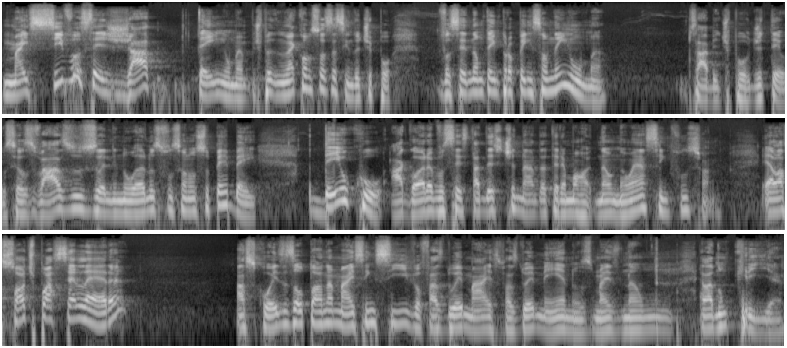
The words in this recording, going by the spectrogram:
Mas se você já tem uma, tipo, não é como se fosse assim do tipo, você não tem propensão nenhuma sabe? Tipo, de ter. Os seus vasos ali no ânus funcionam super bem. Dei o cu, agora você está destinado a ter hemorroida. Não, não é assim que funciona. Ela só, tipo, acelera as coisas ou torna mais sensível, faz doer mais, faz doer menos, mas não. Ela não cria.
